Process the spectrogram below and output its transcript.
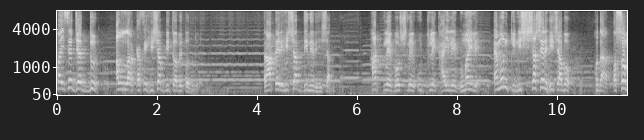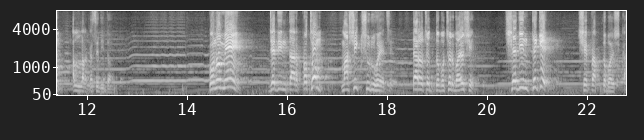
পাইছে জেদ্দুর আল্লাহর কাছে হিসাব দিতে হবে তদ্দুর রাতের হিসাব, দিনের হিসাব। হাঁটলে, বসলে, উঠলে, খাইলে, ঘুমাইলে, এমনকি নিঃশ্বাসের হিসাবও খোদার কসম আল্লাহর কাছে দিতে হবে। কোন মেয়ে যেদিন তার প্রথম মাসিক শুরু হয়েছে, তেরো, চোদ্দ বছর বয়সে, সেদিন থেকে সে প্রাপ্তবয়স্কা।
